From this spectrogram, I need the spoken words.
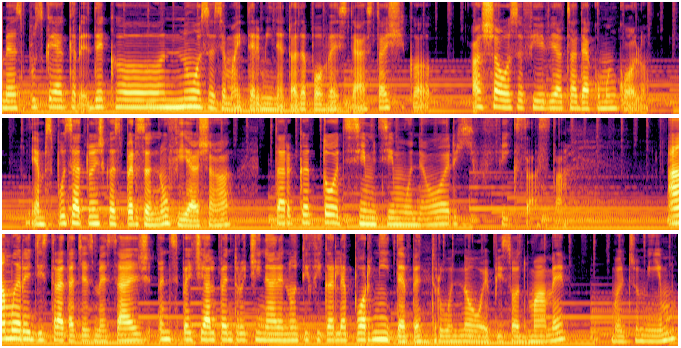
mi-a spus că ea crede că nu o să se mai termine toată povestea asta și că așa o să fie viața de acum încolo. I-am spus atunci că sper să nu fie așa, dar că toți simțim uneori fix asta. Am înregistrat acest mesaj, în special pentru cine are notificările pornite pentru un nou episod Mame. Mulțumim!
